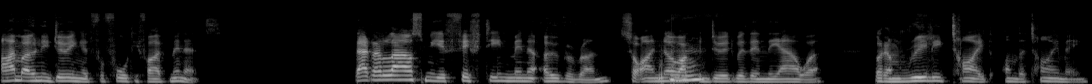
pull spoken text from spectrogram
I'm only doing it for 45 minutes. That allows me a 15 minute overrun. So I know mm -hmm. I mm-hmm. can do it within the hour, but I'm really tight on the timing.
